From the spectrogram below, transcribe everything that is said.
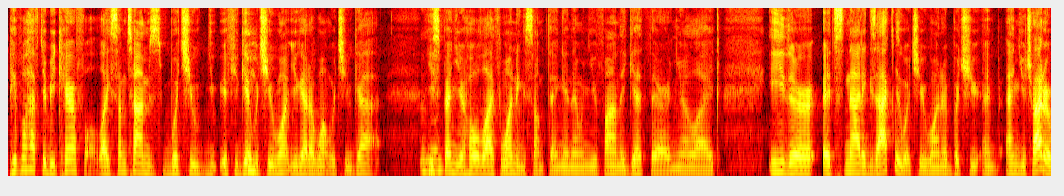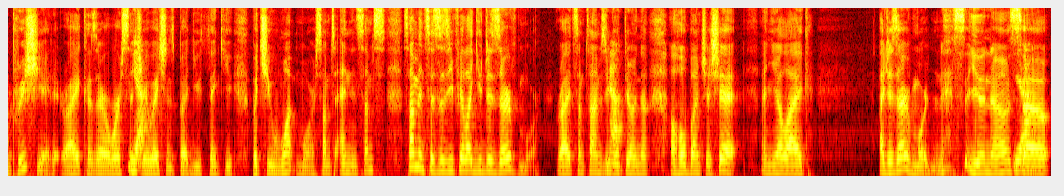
people have to be careful. Like sometimes what you if you get what you want you got to want what you got. Mm-hmm. You spend your whole life wanting something, and then when you finally get there, and you're like, either it's not exactly what you wanted, but you and, and you try to appreciate it, right? Because there are worse situations, yeah. but you think you but you want more. Some and in some some instances, you feel like you deserve more, right? Sometimes you yeah. go through a, a whole bunch of shit, and you're like, I deserve more than this, you know. Yeah, so,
